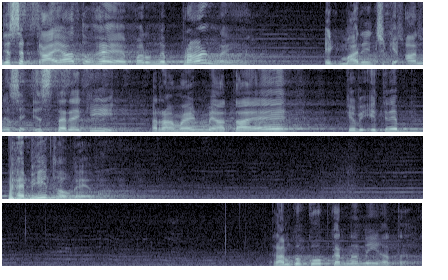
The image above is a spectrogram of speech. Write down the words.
जैसे काया तो है, पर उनमें प्राण नहीं है। एक मारीच के आने से इस तरह की रामायण में आता है कि वे इतने भयभीत हो गए वहाँ राम को कोप करना नहीं आता।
